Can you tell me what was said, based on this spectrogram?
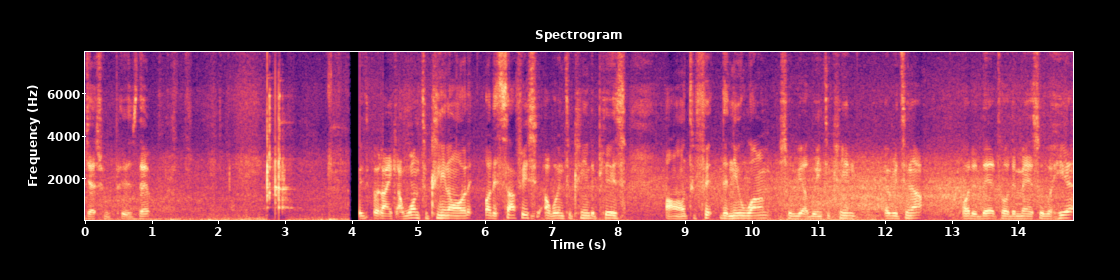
just replace them. Like I want to clean all the, all the surface. I want to clean the place uh, to fit the new one. So we are going to clean everything up all the dirt all the mess over here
